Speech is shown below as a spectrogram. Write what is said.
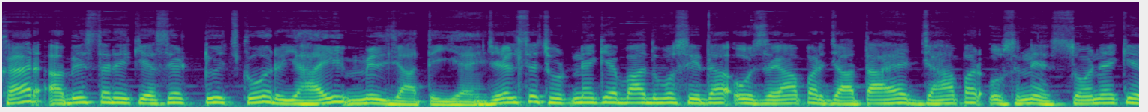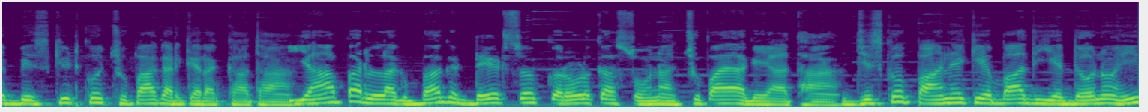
खैर, अब इस तरीके से ट्विच को रिहाई मिल जाती है। जेल से छूटने के बाद वो सीधा उस जगह पर जाता है, जहाँ पर उसने सोने के बिस्किट को छुपा करके रखा था। यहाँ पर लगभग डेढ़ सौ करोड़ का सोना छुपाया गया था, जिसको पाने के बाद ये दोनों ही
